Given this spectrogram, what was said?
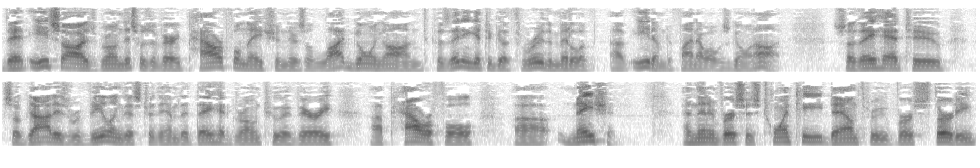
that Esau has grown. This was a very powerful nation. There's a lot going on because they didn't get to go through the middle of, of Edom to find out what was going on. So they had to so God is revealing this to them that they had grown to a very uh, powerful uh, nation. And then in verses 20 down through verse 30,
